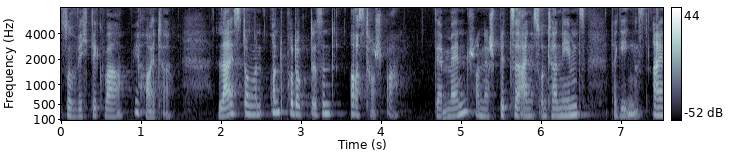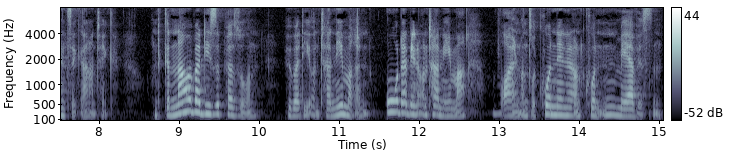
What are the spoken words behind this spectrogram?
so wichtig war wie heute. Leistungen und Produkte sind austauschbar. Der Mensch an der Spitze eines Unternehmens dagegen ist einzigartig. Und genau über diese Person, über die Unternehmerin oder den Unternehmer wollen unsere Kundinnen und Kunden mehr wissen,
